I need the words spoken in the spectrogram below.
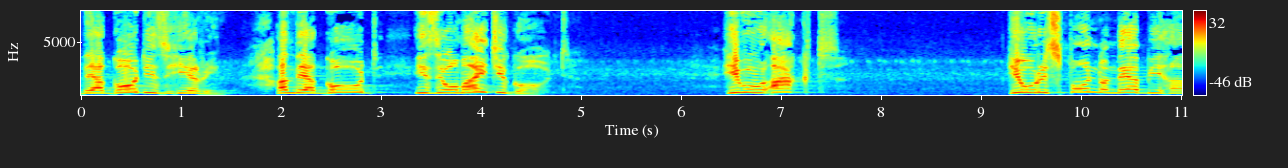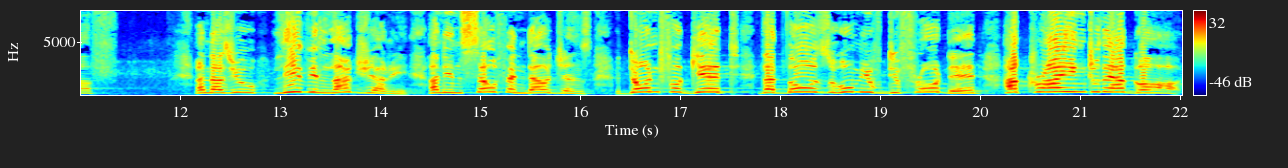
Their God is hearing. And their God is the Almighty God. He will act, He will respond on their behalf. And as you live in luxury and in self indulgence, don't forget that those whom you've defrauded are crying to their God.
